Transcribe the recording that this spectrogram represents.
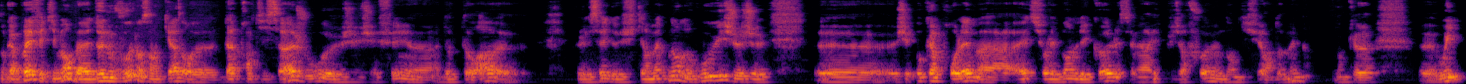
Donc après, effectivement, bah, de nouveau dans un cadre d'apprentissage où euh, j'ai fait un doctorat j'essaye de finir maintenant. Donc oui, je j'ai euh, aucun problème à, être sur les bancs de l'école. Ça m'arrive plusieurs fois, même dans différents domaines. Donc euh, euh, oui,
